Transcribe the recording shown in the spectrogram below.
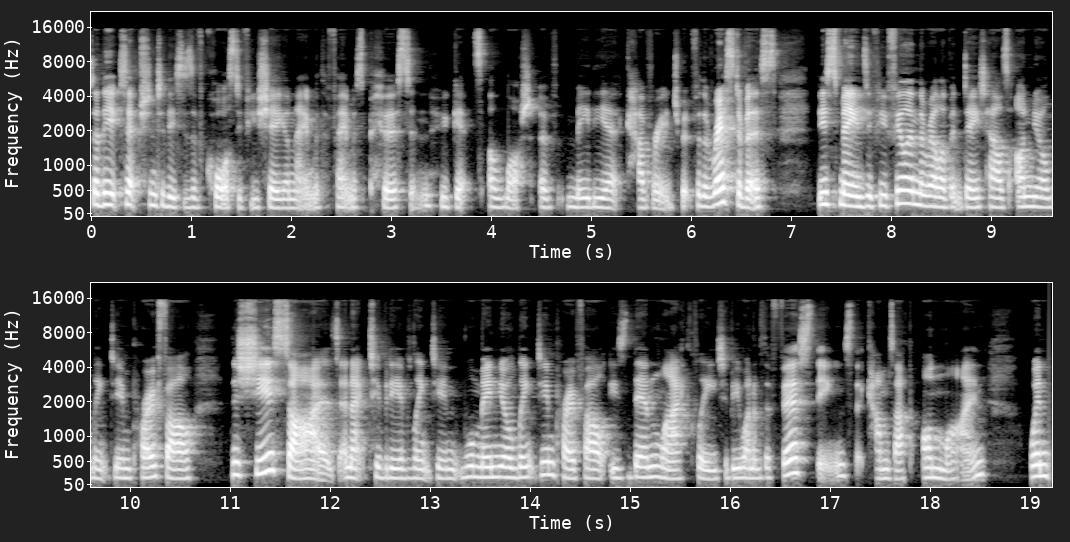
So, the exception to this is, of course, if you share your name with a famous person who gets a lot of media coverage. But for the rest of us, this means if you fill in the relevant details on your LinkedIn profile, the sheer size and activity of LinkedIn will mean your LinkedIn profile is then likely to be one of the first things that comes up online when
